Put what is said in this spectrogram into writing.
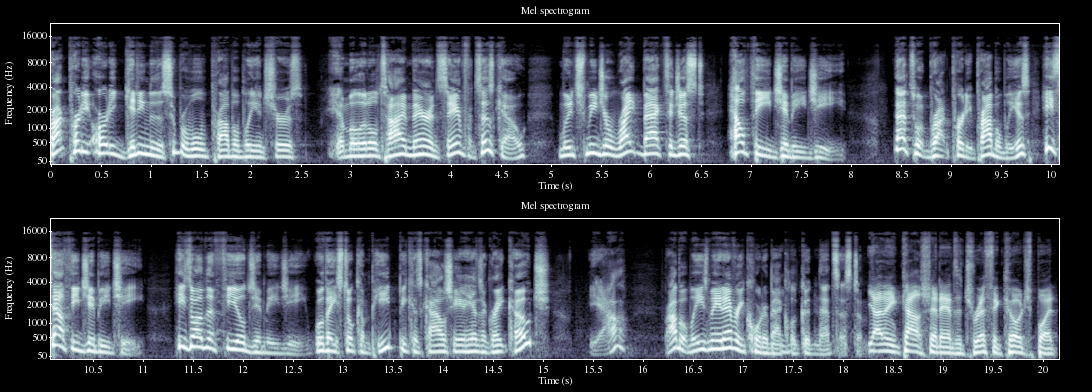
Brock Purdy already getting to the Super Bowl probably ensures him a little time there in San Francisco, which means you're right back to just healthy Jimmy G. That's what Brock Purdy probably is. He's healthy Jimmy G. He's on the field Jimmy G. Will they still compete because Kyle Shanahan's a great coach? Yeah, probably. He's made every quarterback look good in that system. Yeah, I think Kyle Shanahan's a terrific coach, but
